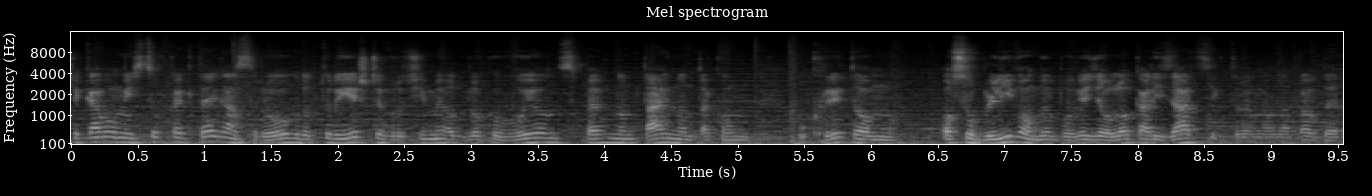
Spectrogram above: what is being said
ciekawą miejscówkę Tegans Róg, do której jeszcze wrócimy odblokowując pewną tajną, taką ukrytą, osobliwą bym powiedział lokalizację, która nam naprawdę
